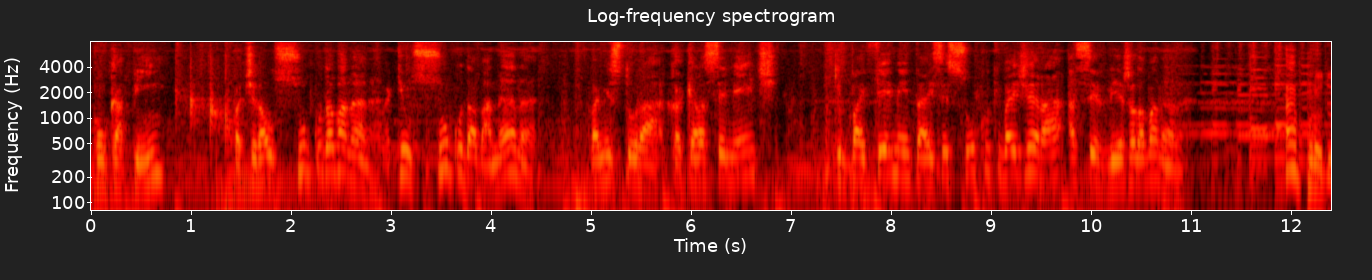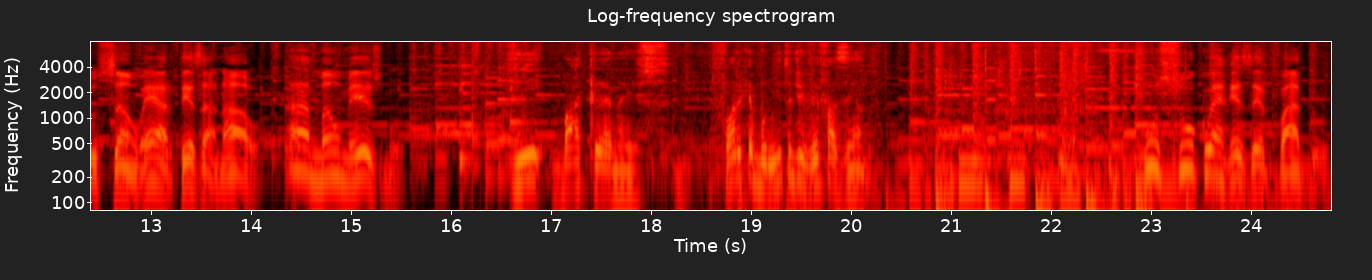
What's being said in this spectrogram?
com o capim para tirar o suco da banana. Aqui o suco da banana vai misturar com aquela semente que vai fermentar esse suco que vai gerar a cerveja da banana. A produção é artesanal, à mão mesmo. Que bacana isso. Fora que é bonito de ver fazendo. O suco é reservado.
